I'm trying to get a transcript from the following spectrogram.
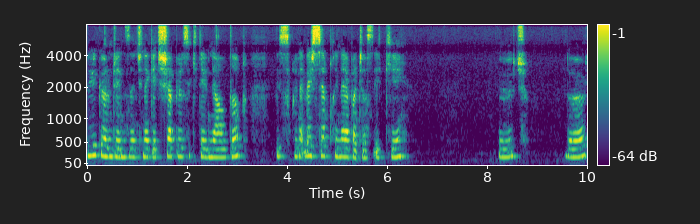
Büyük örümceğimizin içine geçiş yapıyoruz. 2 telini aldık. Bir sık iğne, 5 sık iğne yapacağız. 2 3 4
